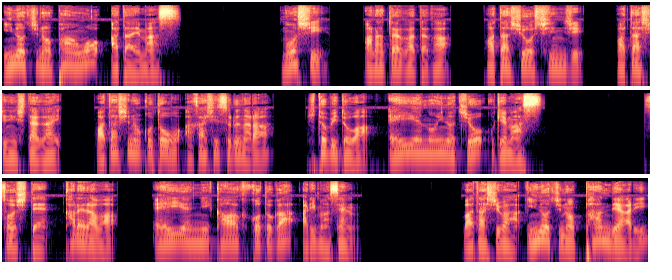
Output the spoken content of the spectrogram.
命のパンを与えます。もし、あなた方が私を信じ、私に従い、私のことを証しするなら、人々は永遠の命を受けます。そして彼らは永遠に乾くことがありません。私は命のパンであり、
